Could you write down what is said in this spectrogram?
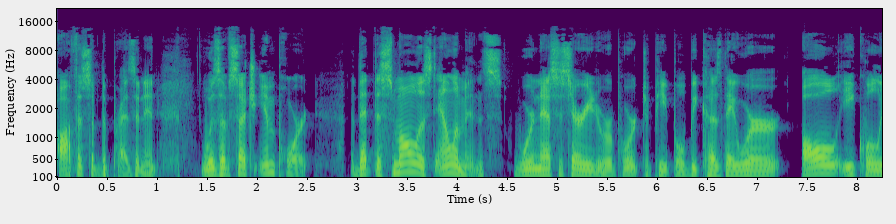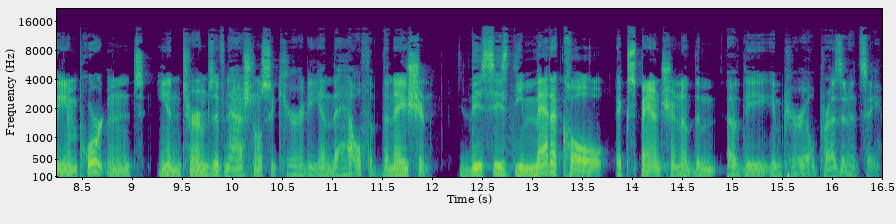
office of the president, was of such import that the smallest elements were necessary to report to people because they were all equally important in terms of national security and the health of the nation. This is the medical expansion of the of the imperial presidency.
